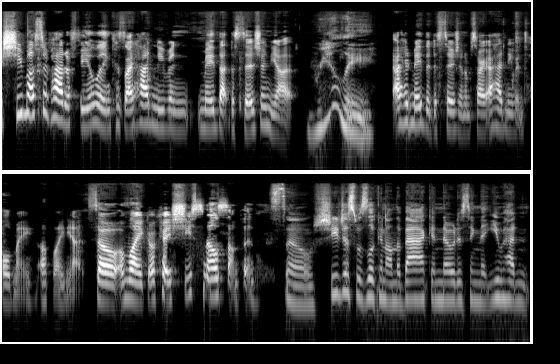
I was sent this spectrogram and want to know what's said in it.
she must have had a feeling because I hadn't even made that decision yet. Really? I had made the decision. I'm sorry. I hadn't even told my upline yet. So I'm like, okay, she smells something. So she just was looking on the back and noticing that you hadn't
